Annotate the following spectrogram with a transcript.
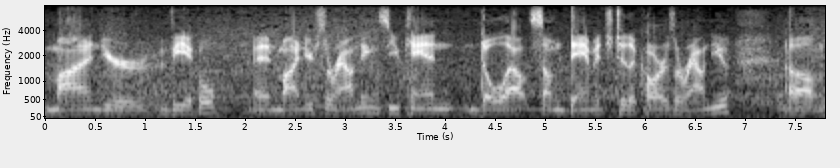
mind your vehicle and mind your surroundings. You can dole out some damage to the cars around you. Um,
